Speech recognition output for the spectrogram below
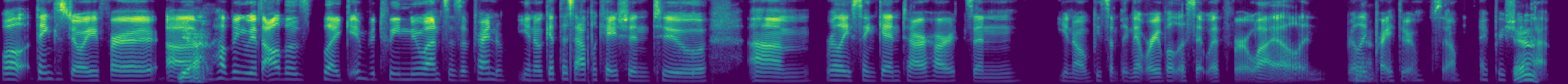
well thanks joey for um, yeah. helping with all those like in between nuances of trying to you know get this application to um, really sink into our hearts and you know be something that we're able to sit with for a while and really yeah. pray through so i appreciate yeah. that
